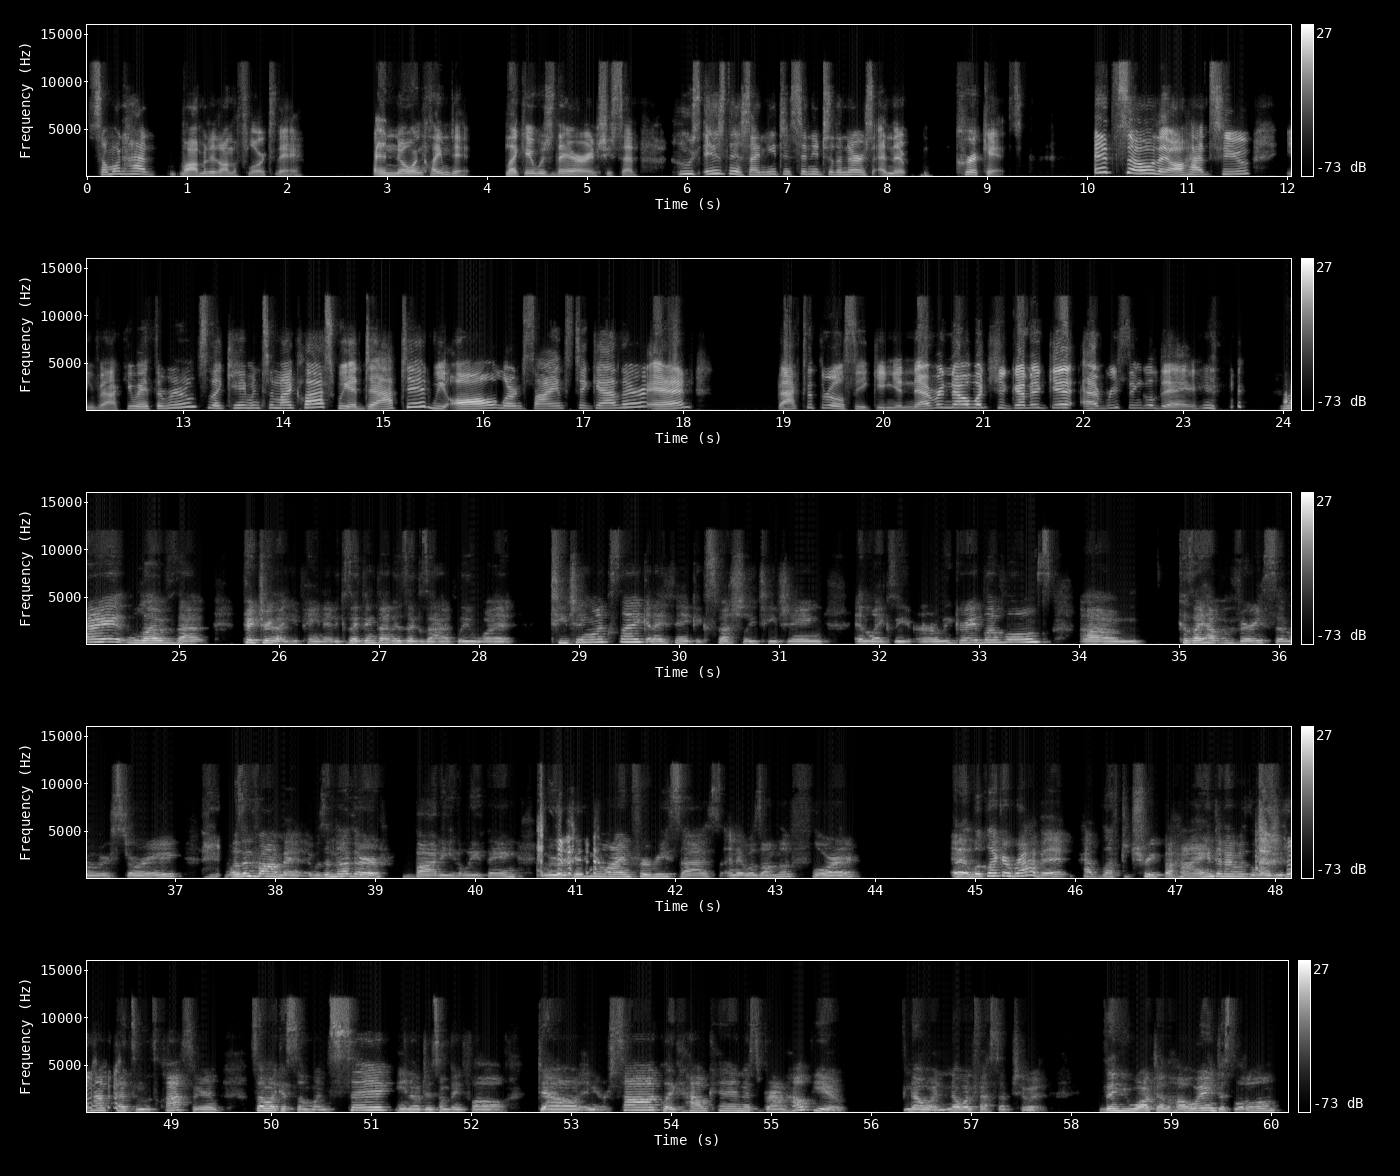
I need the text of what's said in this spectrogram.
Someone had vomited on the floor today and no one claimed it like it was there and she said whose is this? I need to send you to the nurse and the crickets. And so they all had to evacuate the room so they came into my class. We adapted we all learned science together and back to thrill seeking. You never know what you're gonna get every single day. I love that picture that you painted because i think that is exactly what teaching looks like and i think especially teaching in like the early grade levels um because i have a very similar story. It wasn't vomit it was another bodily thing and we were getting in line for recess and it was on the floor and it looked like a rabbit had left a treat behind and i was like we don't have pets in this classroom. So i'm like is someone sick? You know did something fall down in your sock? Like how can miss brown help you? No one no one fessed up to it then you walk down the hallway and just little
